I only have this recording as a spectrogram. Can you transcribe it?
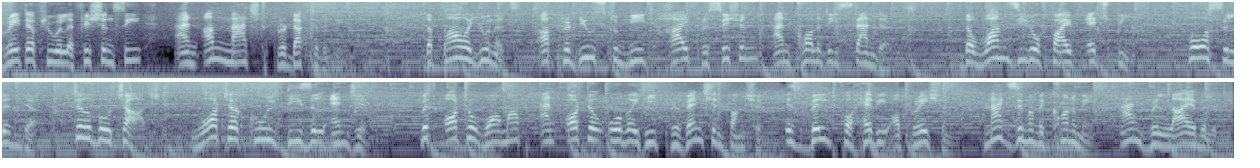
greater fuel efficiency and unmatched productivity. The power units are produced to meet high precision and quality standards. The 105 HP, 4-cylinder, turbocharged, water-cooled diesel engine with auto warm-up and auto overheat prevention function is built for heavy operation, maximum economy and reliability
